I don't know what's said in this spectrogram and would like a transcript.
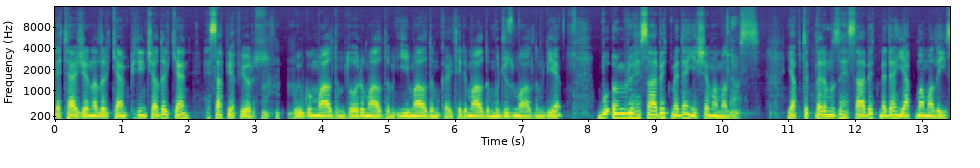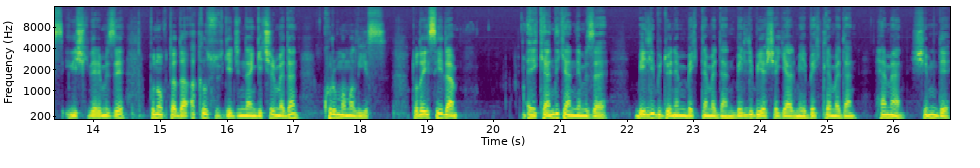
deterjan alırken, pirinç alırken hesap yapıyoruz. Uygun mu aldım, doğru mu aldım, iyi mi aldım, kaliteli mi aldım, ucuz mu aldım diye. Bu ömrü hesap etmeden yaşamamalıyız. Yaptıklarımızı hesap etmeden yapmamalıyız. İlişkilerimizi bu noktada akıl süzgecinden geçirmeden kurmamalıyız. Dolayısıyla e, kendi kendimize belli bir dönemi beklemeden, belli bir yaşa gelmeyi beklemeden hemen şimdi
